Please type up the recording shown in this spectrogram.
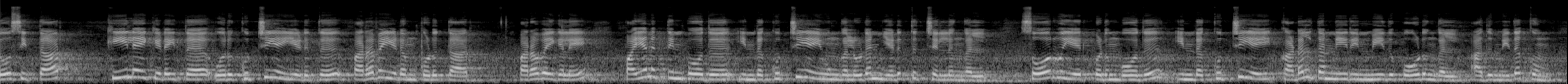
யோசித்தார். கீழே கிடைத்த ஒரு குச்சியை எடுத்து பறவையிடம் கொடுத்தார். பறவைகளே பயணத்தின் போது இந்த குச்சியை உங்களுடன் எடுத்துச் செல்லுங்கள். சோர்வு ஏற்படும் போது இந்த குச்சியை கடல் தண்ணீரின் மீது போடுங்கள். அது மிதக்கும்.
